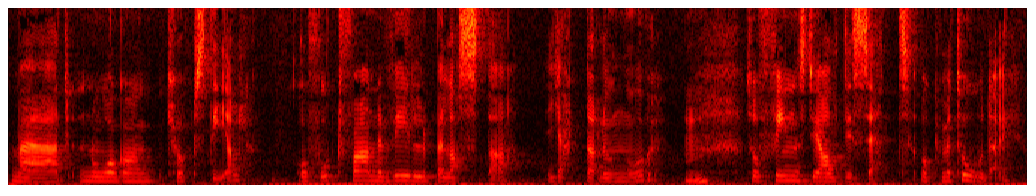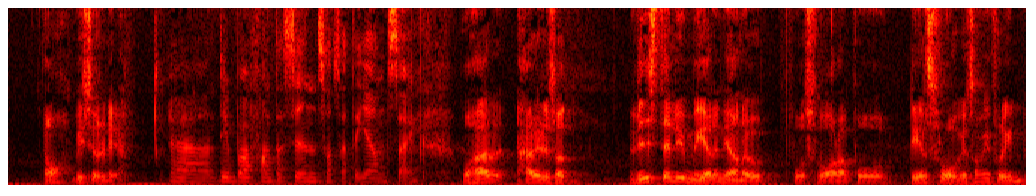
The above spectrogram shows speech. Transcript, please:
med någon kroppsdel och fortfarande vill belasta hjärta, lungor. Mm. Så finns det ju alltid sätt och metoder. Ja, visst gör det det. Eh, det är bara fantasin som sätter gränser. Och här, här är det så att vi ställer ju mer än gärna upp på att svara på dels frågor som vi får in.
